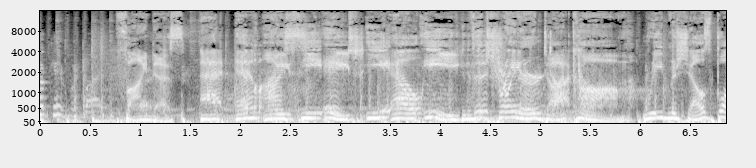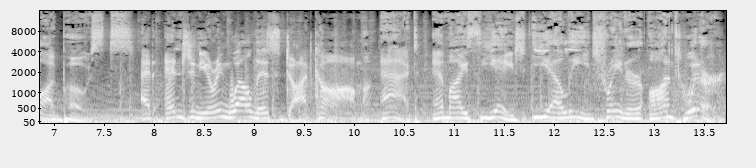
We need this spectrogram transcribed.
Okay, bye bye. Find us at M-I-C-H-E-L-E, E, thetrainer.com. Read Michelle's blog posts at engineeringwellness.com, at M-I-C-H-E-L-E trainer on Twitter.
